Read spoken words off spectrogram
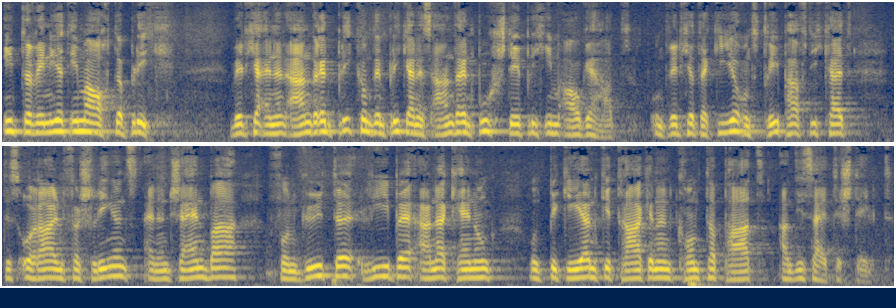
interveniert immer auch der Blick, welcher einen anderen Blick und den Blick eines anderen buchstäblich im Auge hat und welcher der Gier und Triebhaftigkeit des oralen Verschlingens einen scheinbar von Güte, Liebe, Anerkennung und Begehren getragenen Konterpart an die Seite stellt.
